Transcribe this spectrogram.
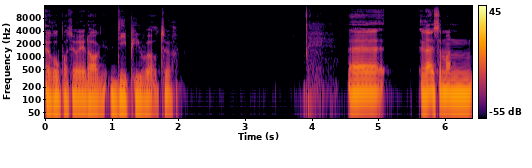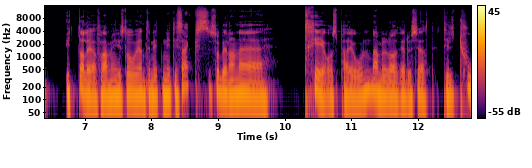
europatur i dag, DP World Tour. Eh, reiser man ytterligere frem i historien til 1996, så blir denne treårsperioden den ble da redusert til to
